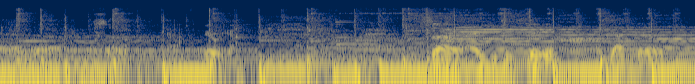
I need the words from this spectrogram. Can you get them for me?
And uh, so, yeah, here we go. So, as you can see, I've got the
